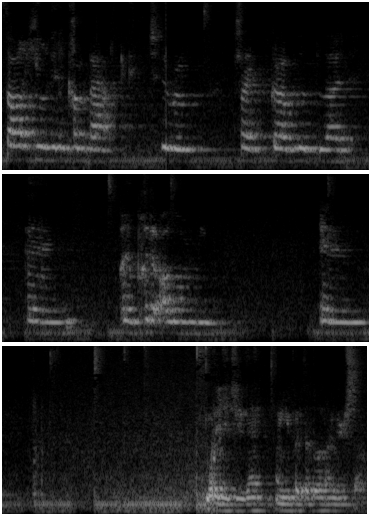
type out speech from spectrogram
thought he was gonna come back to the room, so I grabbed the blood and and put it all over me. And what did you do then when you put the blood on yourself?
